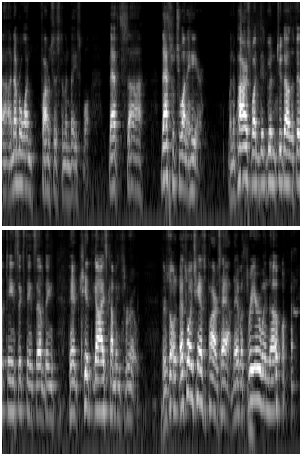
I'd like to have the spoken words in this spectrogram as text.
uh, number one farm system in baseball. That's uh, that's what you want to hear. When the Pirates did good in 2015, 16, 17, they had kid guys coming through. There's only, that's the only chance the Pirates have. They have a three-year window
